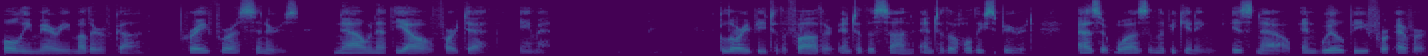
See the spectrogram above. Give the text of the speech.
Holy Mary, Mother of God, pray for us sinners, now and at the hour of our death. Amen. Glory be to the Father, and to the Son, and to the Holy Spirit, as it was in the beginning, is now, and will be forever.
